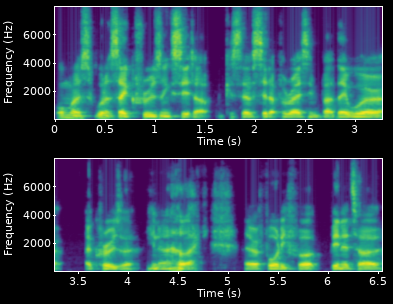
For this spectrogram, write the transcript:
almost wouldn't say cruising setup because they were set up for racing, but they were a cruiser. You know, like they're a forty foot Beneteau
